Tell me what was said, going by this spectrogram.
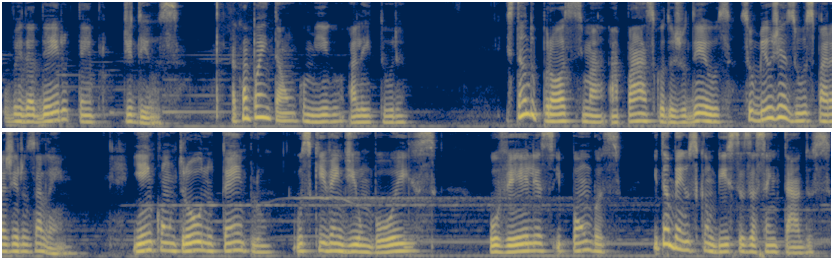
o verdadeiro templo de Deus. Acompanhe então comigo a leitura. Estando próxima a Páscoa dos judeus, subiu Jesus para Jerusalém e encontrou no templo os que vendiam bois, ovelhas e pombas, e também os cambistas assentados.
